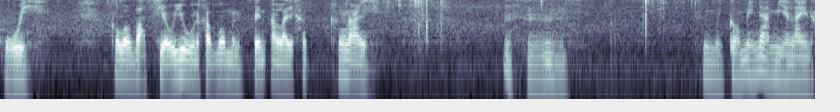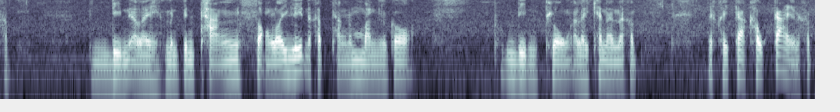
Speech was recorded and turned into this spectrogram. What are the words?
หุยก็ว่าบาดเสียวอยู่นะครับ ว่ามันเป็นอะไรข้างใน ซึ่งมันก็ไม่น่ามีอะไรนะครับ เป็นดินอะไร มันเป็นถัง 200 ลิตรนะครับ ถังน้ำมันแล้วก็พวกดินโพรงอะไรแค่นั้นนะครับ ไม่ค่อยกล้าเข้าใกล้นะครับ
